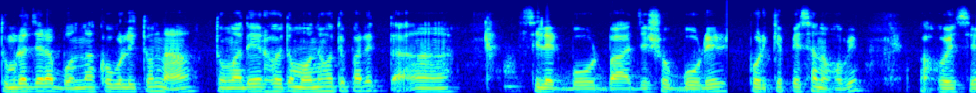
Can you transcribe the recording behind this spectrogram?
তোমরা যারা বন্যা কবলিত না, তোমাদের হয়তো মনে হতে পারে সিলেট বোর্ড বা যেসব বোর্ডের পরীক্ষা পেছানো হবে বা হয়েছে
